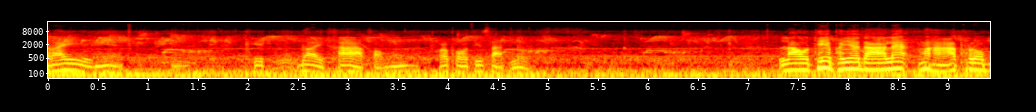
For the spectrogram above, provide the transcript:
ไรอย่างนี้คิดด้อยค่าของพระโพธิสัตว์เลยเหล่าเทพพยดาและมหาพรหม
